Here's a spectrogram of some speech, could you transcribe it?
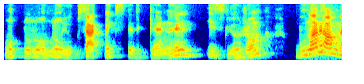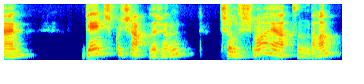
mutluluğunu yükseltmek istediklerini izliyorum. Buna rağmen genç kuşakların çalışma hayatından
